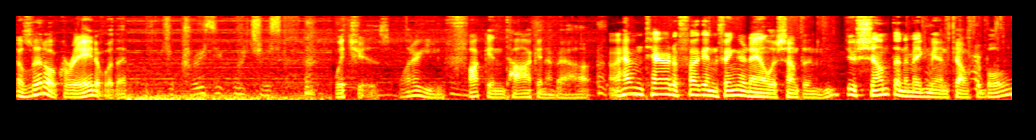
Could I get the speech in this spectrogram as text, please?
a little creative with it. You crazy witches. Witches. What are you fucking talking about? I have him tear out a fucking fingernail or something. Do something to make me uncomfortable.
